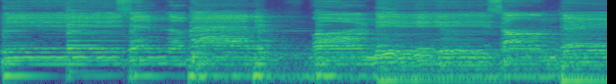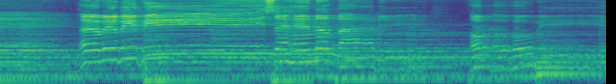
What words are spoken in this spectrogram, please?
peace in the valley for me someday. There will be peace in the valley for me.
